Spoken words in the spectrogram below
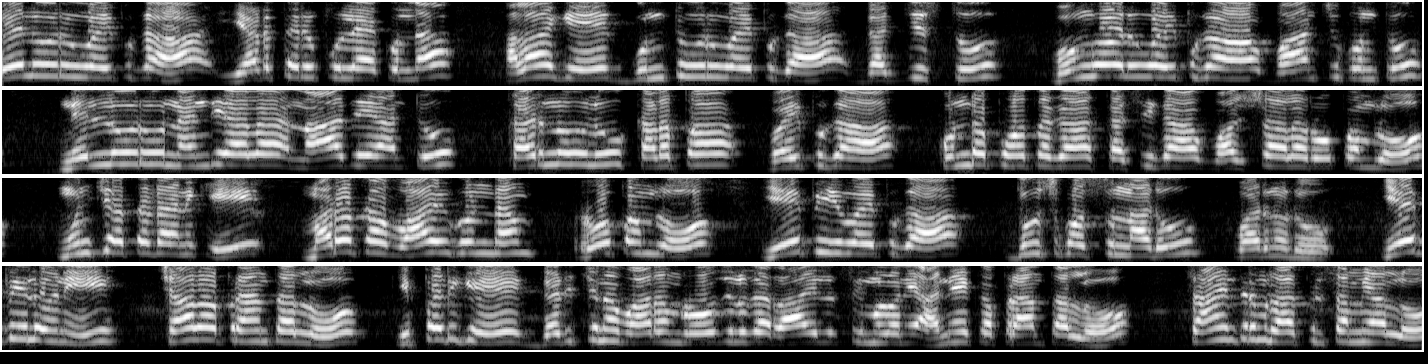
ఏలూరు వైపుగా ఎడతెరుపు లేకుండా అలాగే గుంటూరు వైపుగా గర్జిస్తూ ఒంగోలు వైపుగా వాంచుకుంటూ నెల్లూరు నంద్యాల నాదే అంటూ కర్నూలు కడప వైపుగా కుండపోతగా కసిగా వర్షాల రూపంలో ముంచెత్తడానికి మరొక వాయుగుండం రూపంలో ఏపీ వైపుగా దూసుకొస్తున్నాడు వరుణుడు. ఏపీలోని చాలా ప్రాంతాల్లో ఇప్పటికే గడిచిన వారం రోజులుగా రాయలసీమలోని అనేక ప్రాంతాల్లో సాయంత్రం రాత్రి సమయాల్లో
